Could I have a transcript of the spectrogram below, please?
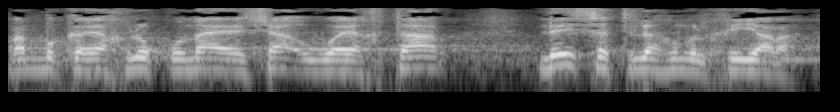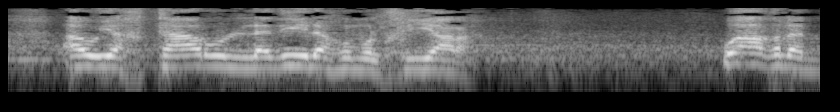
ربك يخلق ما يشاء ويختار. ليست لهم الخيرة أو يختار الذي لهم الخيرة وأغلب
